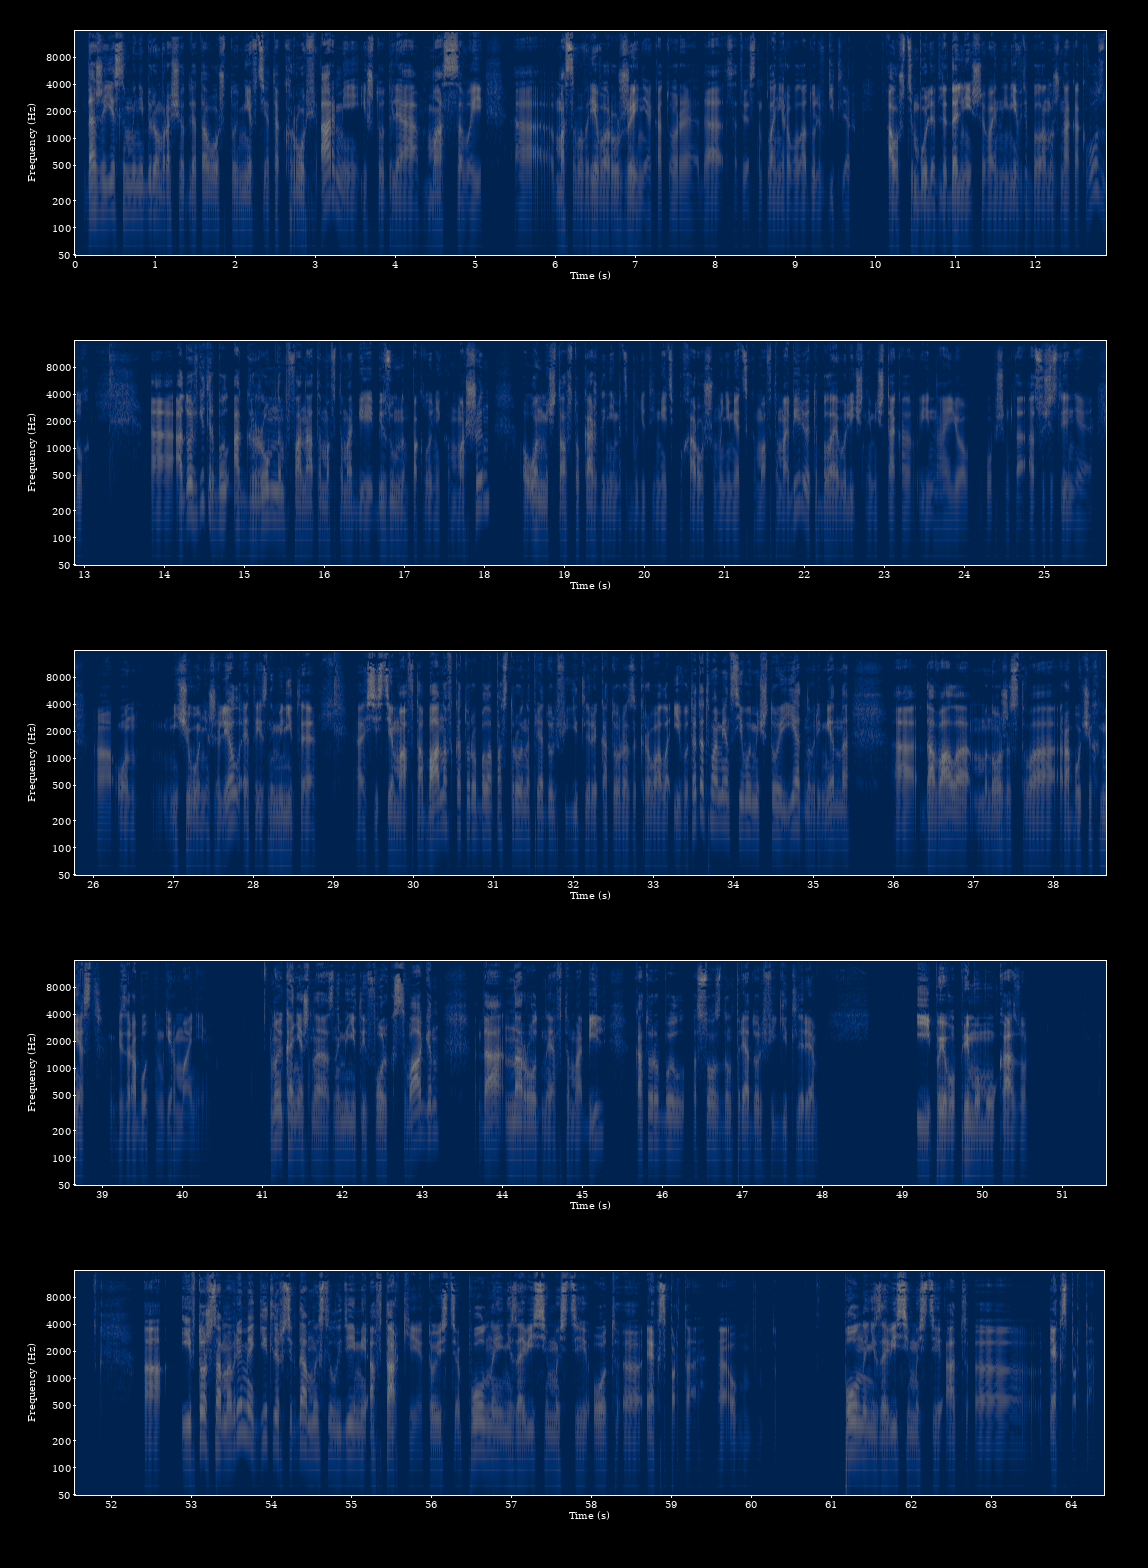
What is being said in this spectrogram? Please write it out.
Даже если мы не берем в расчет для того, что нефть это кровь армии, и что для массовой, э, массового ревооружения, которое, да, соответственно, планировал Адольф Гитлер, а уж тем более для дальнейшей войны нефть была нужна как воздух, Адольф Гитлер был огромным фанатом автомобилей, безумным поклонником машин. Он мечтал, что каждый немец будет иметь по хорошему немецкому автомобилю. Это была его личная мечта, и на ее, в общем-то, осуществление а, он ничего не жалел. Это и знаменитая а, система автобанов, которая была построена при Адольфе Гитлере, которая закрывала и вот этот момент с его мечтой, и одновременно давала множество рабочих мест безработным Германии. Ну и, конечно, знаменитый Volkswagen, да, народный автомобиль, который был создан при Адольфе Гитлере и по его прямому указу. А, и в то же самое время Гитлер всегда мыслил идеями автаркии, то есть полной независимости от э, экспорта, э, полной независимости от э, экспорта.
